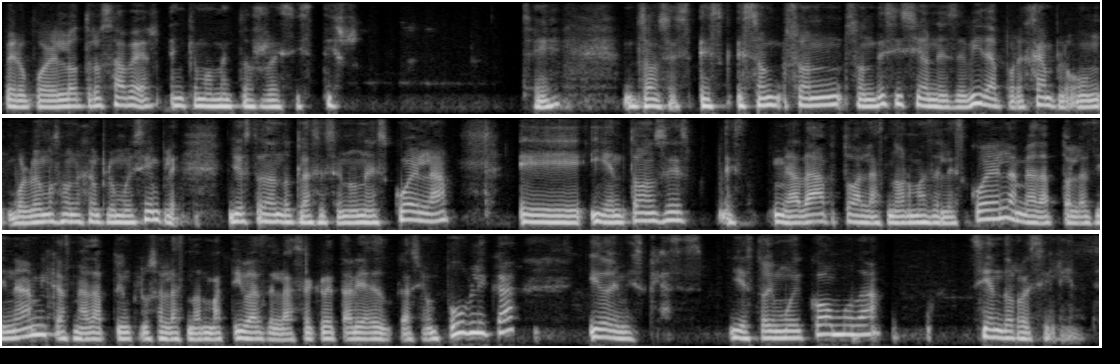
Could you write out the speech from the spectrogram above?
pero por el otro saber en qué momentos resistir. Entonces, son, son, son decisiones de vida. Por ejemplo, volvemos a un ejemplo muy simple. Yo estoy dando clases en una escuela eh, y entonces me adapto a las normas de la escuela, me adapto a las dinámicas, me adapto incluso a las normativas de la Secretaría de Educación Pública y doy mis clases. Y estoy muy cómoda siendo resiliente.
